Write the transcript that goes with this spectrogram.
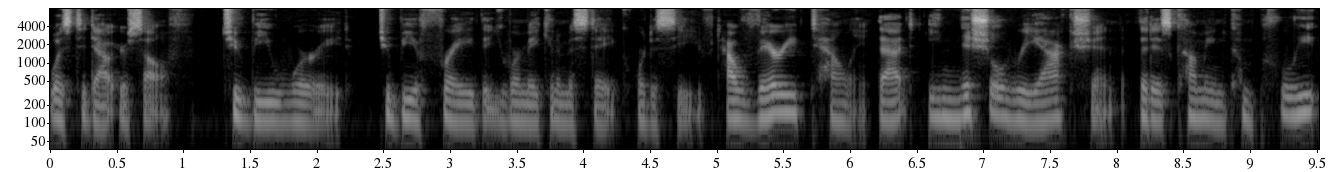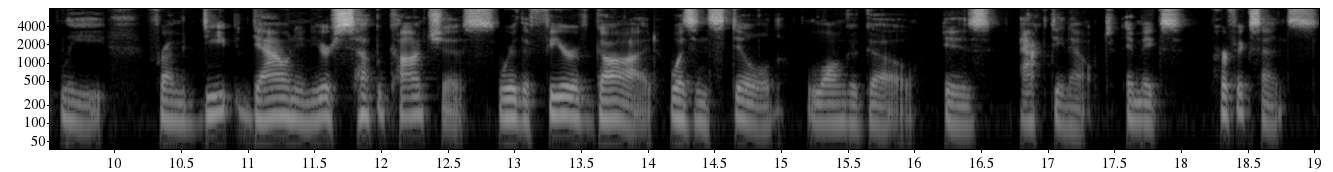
was to doubt yourself to be worried, to be afraid that you were making a mistake or deceived. How very telling that initial reaction that is coming completely from deep down in your subconscious, where the fear of God was instilled long ago, is acting out. It makes perfect sense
